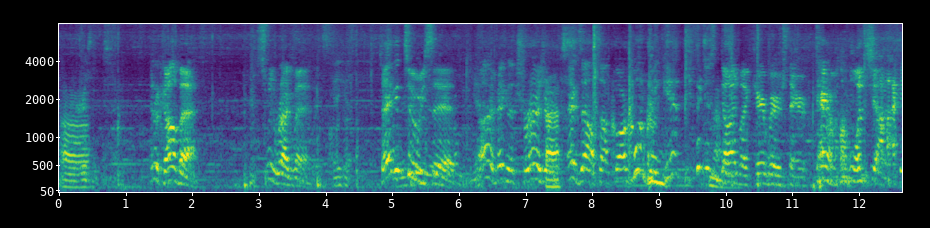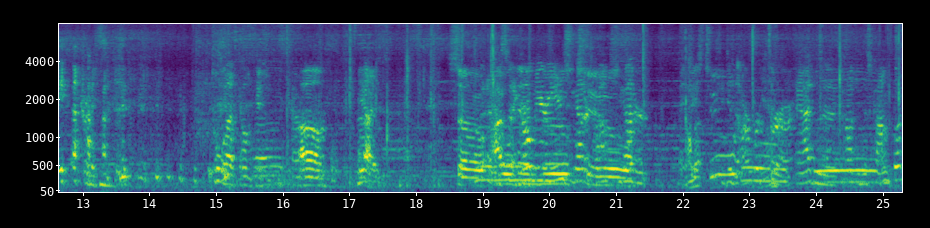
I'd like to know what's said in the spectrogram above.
Uh, Enter combat. Swing Ragman. Take it. Take it two, he said. Alright, making a treasure. Pass. Exile top card. What do we get? He just died by Care Bear stare. Damn, I'm one shy. Cool last competition. um, yeah. So I will Girl then Mary Ann, move she got her. She got to her. these two. She did the artwork for ad in the com- in this comic book.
